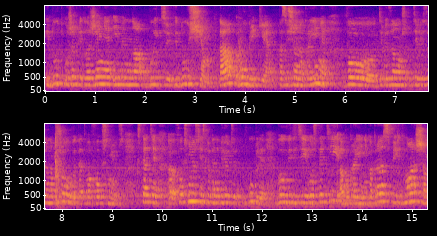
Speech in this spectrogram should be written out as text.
идут уже предложения именно быть ведущим да, рубрики, посвященной Украине, в телевизионном, телевизионном шоу вот этого Fox News. Кстати, э, Fox News, если вы наберете в гугле, вы увидите его статьи об Украине. Как раз перед маршем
